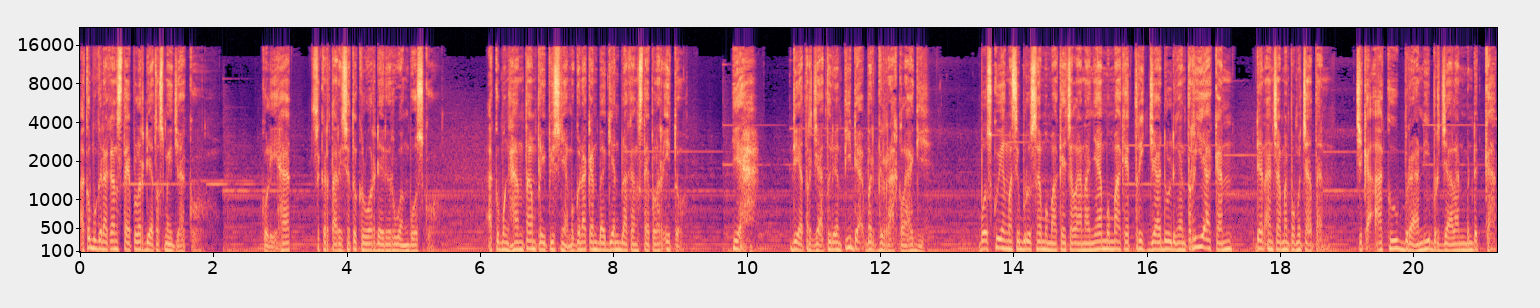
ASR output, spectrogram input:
Aku menggunakan stapler di atas mejaku. Kulihat sekretaris itu keluar dari ruang bosku. Aku menghantam pelipisnya menggunakan bagian belakang stapler itu. Ya, dia terjatuh dan tidak bergerak lagi. Bosku yang masih berusaha memakai celananya memakai trik jadul dengan teriakan dan ancaman pemecatan jika aku berani berjalan mendekat.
